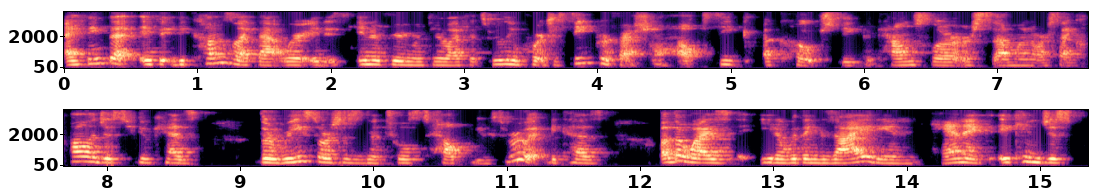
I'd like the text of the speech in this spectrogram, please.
I think that if it becomes like that, where it is interfering with your life, it's really important to seek professional help, seek a coach, seek a counselor or someone or psychologist who has the resources and the tools to help you through it. Because otherwise, you know, with anxiety and panic, it can just,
